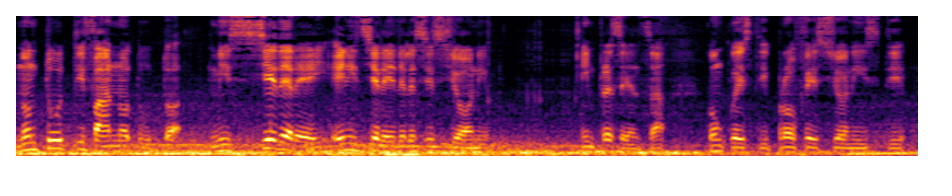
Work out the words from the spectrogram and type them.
non tutti fanno tutto. Mi siederei e inizierei delle sessioni in presenza con questi professionisti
